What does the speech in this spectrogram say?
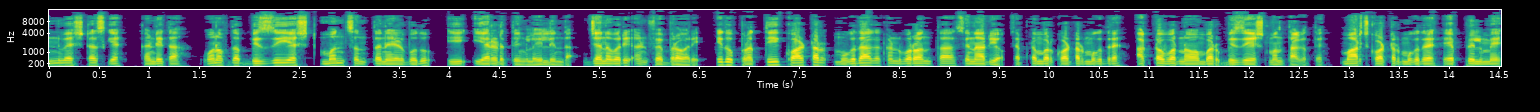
ಇನ್ವೆಸ್ಟರ್ಸ್ಗೆ ಖಂಡಿತ one of the busiest months ಅಂತಾನೆ ಹೇಳ್ಬೋದು ಈ ಎರಡು ತಿಂಗಳು ಇಲ್ಲಿಂದ. ಜನವರಿ ಅಂಡ್ ಫೆಬ್ರವರಿ ಇದು ಪ್ರತಿ ಕ್ವಾರ್ಟರ್ ಮುಗಿದಾಗ ಕಂಡು ಬರುವಂತಹ ಸಿನಾರಿಯೋ ಸೆಪ್ಟೆಂಬರ್ ಕ್ವಾರ್ಟರ್ ಮುಗಿದ್ರೆ ಅಕ್ಟೋಬರ್ ನವೆಂಬರ್ ಬಿಸಿಯೆಸ್ಟ್ ಮಂತ್ ಆಗುತ್ತೆ. ಮಾರ್ಚ್ ಕ್ವಾರ್ಟರ್ ಮುಗಿದ್ರೆ ಏಪ್ರಿಲ್ ಮೇ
